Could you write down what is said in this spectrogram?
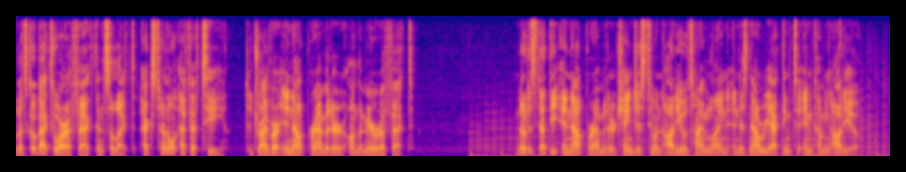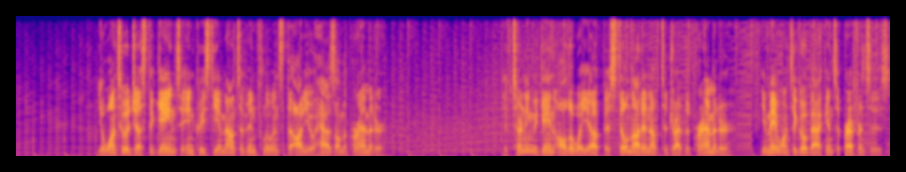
let's go back to our effect and select External FFT to drive our in-out parameter on the mirror effect. Notice that the in-out parameter changes to an audio timeline and is now reacting to incoming audio. You'll want to adjust the gain to increase the amount of influence the audio has on the parameter. If turning the gain all the way up is still not enough to drive the parameter, you may want to go back into preferences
